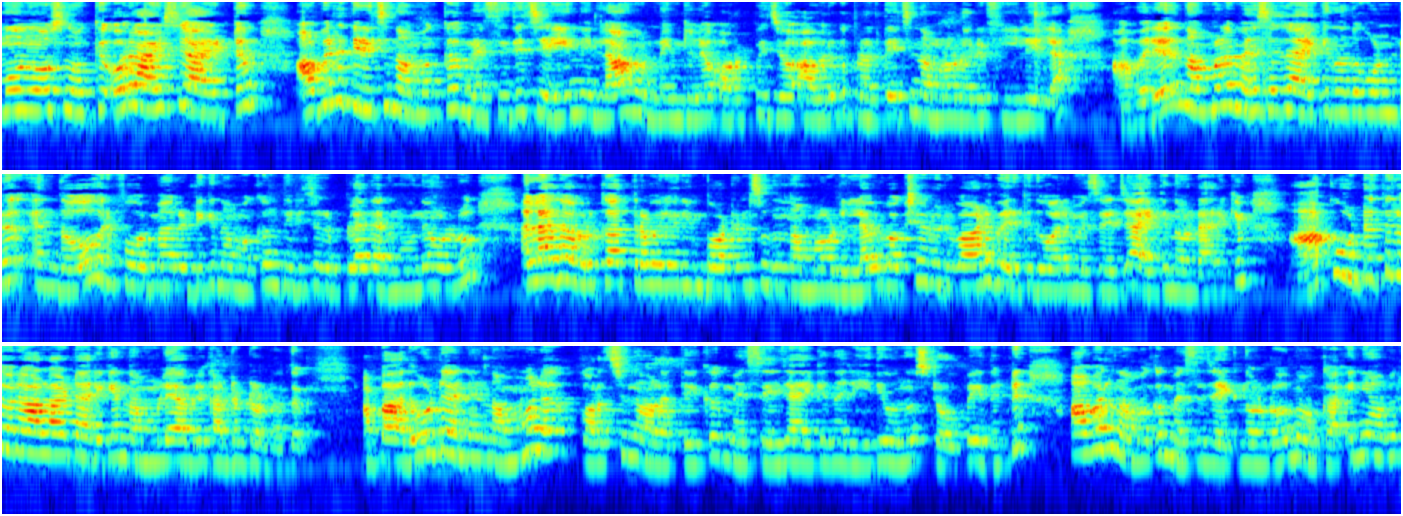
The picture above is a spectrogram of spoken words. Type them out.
മൂന്ന് ദിവസം നോക്കി ഒരാഴ്ചയായിട്ടും അവർ തിരിച്ച് നമുക്ക് മെസ്സേജ് ചെയ്യുന്നില്ല എന്നുണ്ടെങ്കിൽ ഉറപ്പിച്ചോ അവർക്ക് പ്രത്യേകിച്ച് നമ്മളോട് ഒരു ഫീൽ ഇല്ല. അവർ നമ്മൾ മെസ്സേജ് അയക്കുന്നത് കൊണ്ട് എന്തോ ഒരു ഫോർമാലിറ്റിക്ക് നമുക്ക് തിരിച്ച് റിപ്ലൈ തരുന്നേ ഉള്ളൂ. അല്ലാതെ അവർക്ക് അത്ര വലിയൊരു ഇമ്പോർട്ടൻസ് ഒന്നും നമ്മളോടില്ല. ഒരു പക്ഷേ ഒരു ഒരുപാട് പേർക്ക് ഇതുപോലെ മെസ്സേജ് അയക്കുന്നുണ്ടായിരിക്കും. ആ കൂട്ടത്തിൽ ഒരാളായിട്ടായിരിക്കും നമ്മളെ അവർ കണ്ടിട്ടുള്ളത്. അപ്പോൾ അതുകൊണ്ട് തന്നെ നമ്മൾ കുറച്ച് നാളത്തേക്ക് മെസ്സേജ് അയക്കുന്ന രീതി ഒന്ന് സ്റ്റോപ്പ് ചെയ്തിട്ട് അവർ നമുക്ക് മെസ്സേജ് അയക്കുന്നുണ്ടോ എന്ന് നോക്കുക. ഇനി അവർ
